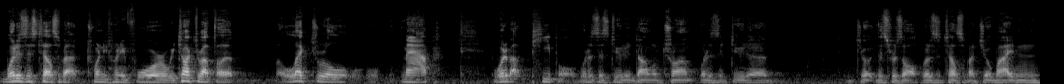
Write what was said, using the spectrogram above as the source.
what does this tell us about 2024? We talked about the electoral map. But what about people? What does this do to Donald Trump? What does it do to Joe, this result? What does it tell us about Joe Biden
